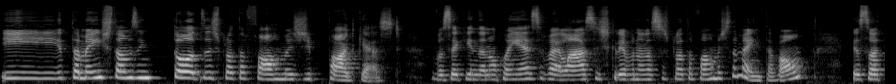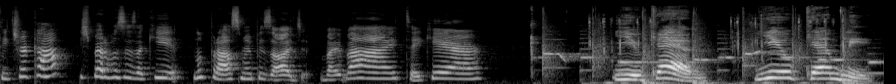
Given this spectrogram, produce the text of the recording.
E também estamos em todas as plataformas de podcast. Você que ainda não conhece, vai lá, se inscreva nas nossas plataformas também, tá bom? Eu sou a Teacher K, espero vocês aqui no próximo episódio. Bye bye, take care! You can! You can be!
